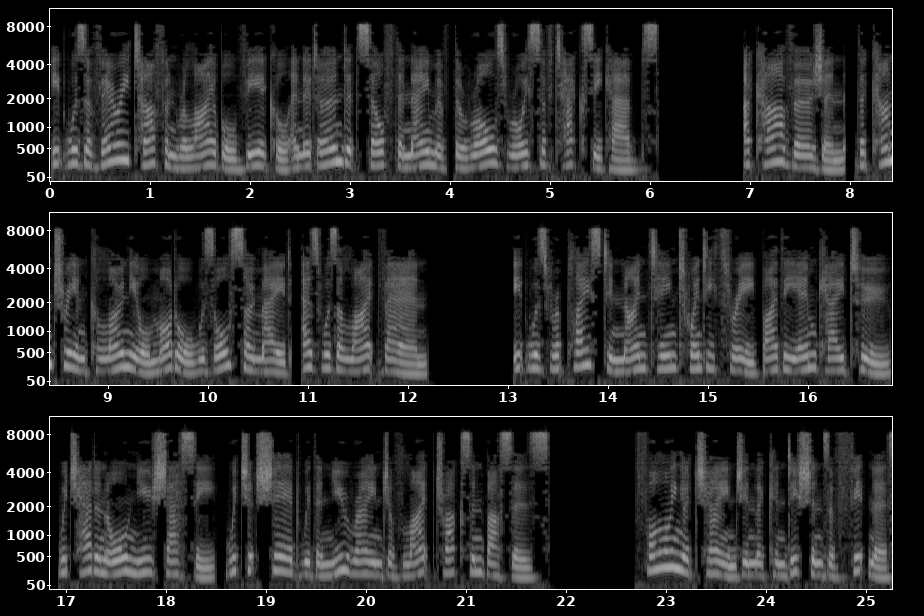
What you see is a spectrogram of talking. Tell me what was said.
It was a very tough and reliable vehicle and it earned itself the name of the Rolls-Royce of taxicabs. A car version, the Country and Colonial model was also made, as was a light van. It was replaced in 1923 by the Mk2, which had an all-new chassis, which it shared with a new range of light trucks and buses. Following a change in the conditions of fitness,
